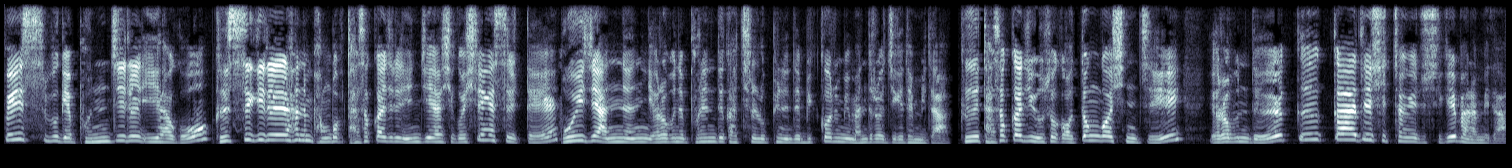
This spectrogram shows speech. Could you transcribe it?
페이스북의 본질을 이해하고 글쓰기를 하는 방법 다섯 가지를 인지하시고 실행했을 때 보이지 않는 여러분의 브랜드 가치를 높이는데 밑거름이 만들어지게 됩니다. 그 다섯 가지 요소가 어떤 것인지 여러분들 끝까지 시청해 주시기 바랍니다.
